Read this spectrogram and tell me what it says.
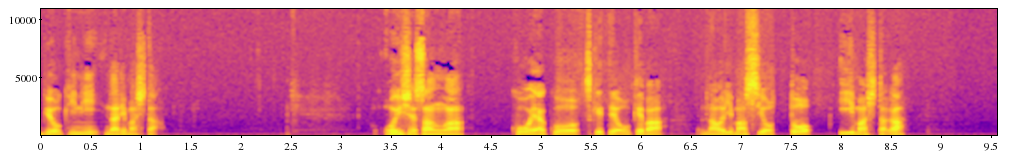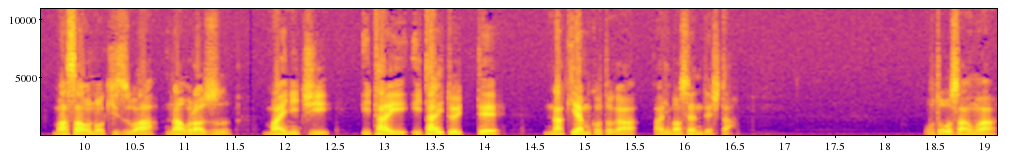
病気になりました。お医者さんは公約をつけておけば治りますよと言いましたが正雄の傷は治らず毎日痛い痛いと言って泣き止むことがありませんでした。お父さんは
